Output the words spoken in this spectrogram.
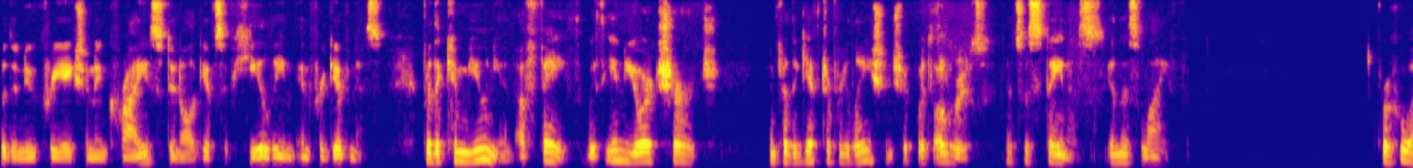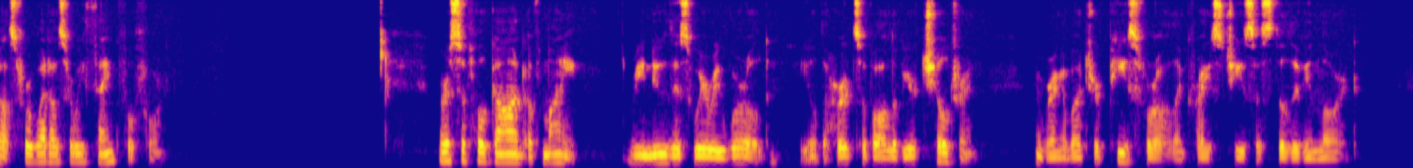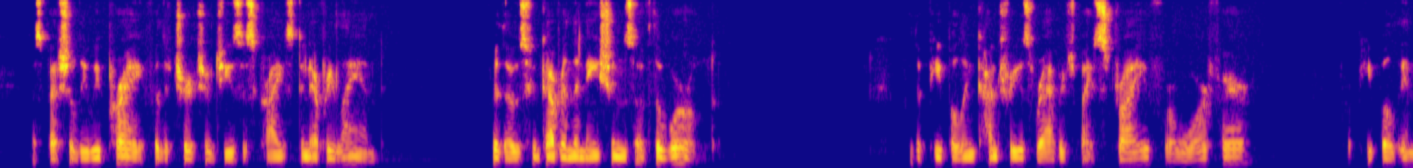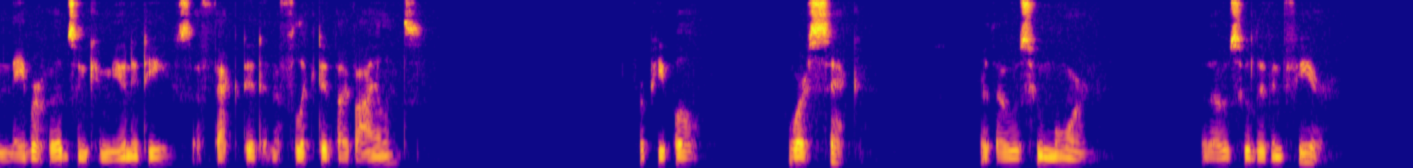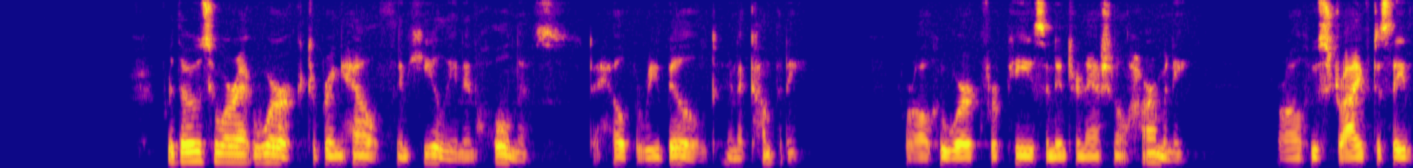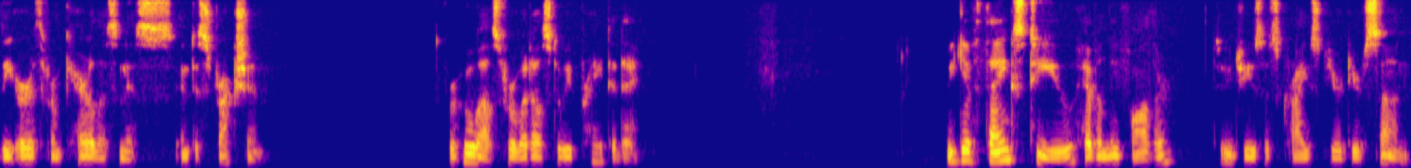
for the new creation in Christ and all gifts of healing and forgiveness, for the communion of faith within your church and for the gift of relationship with others that sustain us in this life. For who else, for what else are we thankful for? Merciful God of might, renew this weary world, heal the hurts of all of your children, and bring about your peace for all in Christ Jesus, the living Lord. Especially we pray for the Church of Jesus Christ in every land, for those who govern the nations of the world for the people in countries ravaged by strife or warfare, for people in neighborhoods and communities affected and afflicted by violence, for people who are sick, for those who mourn, for those who live in fear, for those who are at work to bring health and healing and wholeness, to help rebuild and accompany for all who work for peace and international harmony, for all who strive to save the earth from carelessness and destruction. For who else? For what else do we pray today? We give thanks to you, Heavenly Father, through Jesus Christ, your dear Son,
